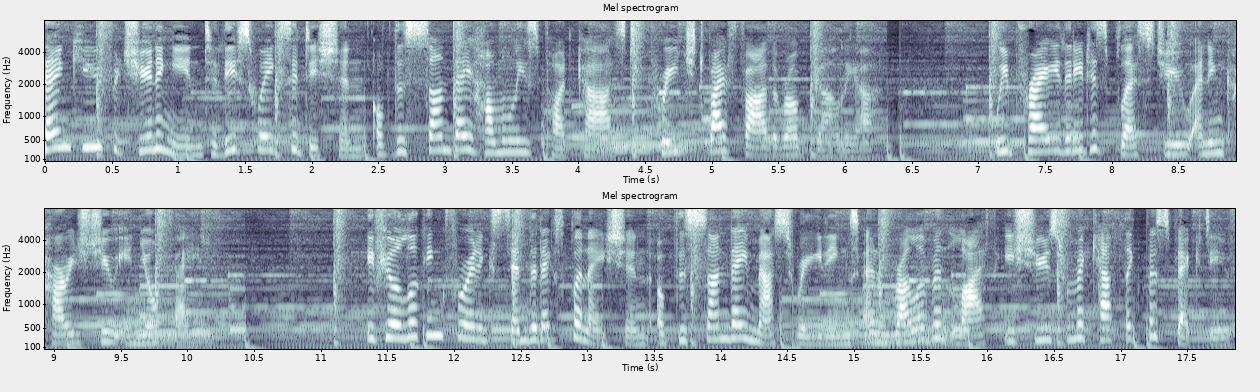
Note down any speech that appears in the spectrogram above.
Thank you for tuning in to this week's edition of the Sunday Homilies podcast preached by Father Rob Galea. We pray that it has blessed you and encouraged you in your faith. If you're looking for an extended explanation of the Sunday Mass readings and relevant life issues from a Catholic perspective,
